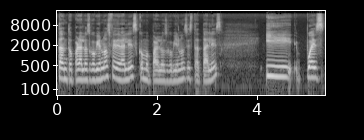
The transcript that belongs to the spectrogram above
Tanto para los gobiernos federales como para los gobiernos estatales. Y pues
